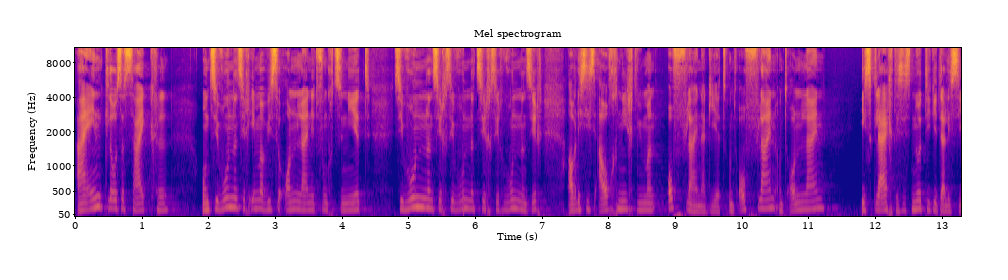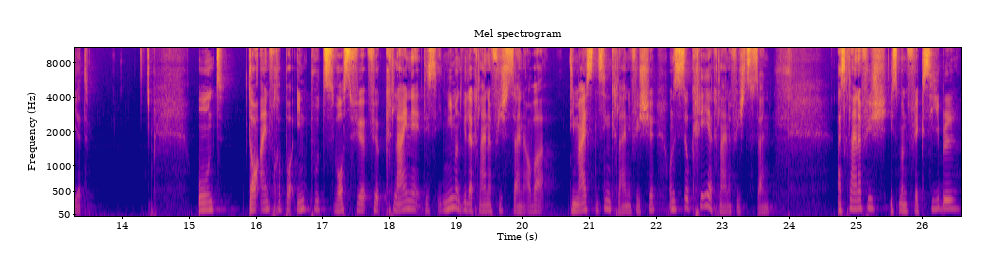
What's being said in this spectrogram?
ein endloser Cycle und sie wundern sich immer, wieso online nicht funktioniert. Sie wundern sich, sie wundern sich, sie wundern sich. Aber das ist auch nicht, wie man offline agiert. Und offline und online ist gleich, das ist nur digitalisiert. Und da einfach ein paar Inputs, was für, für kleine, das, niemand will ein kleiner Fisch sein, aber die meisten sind kleine Fische und es ist okay, ein kleiner Fisch zu sein. Als kleiner Fisch ist man flexibel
